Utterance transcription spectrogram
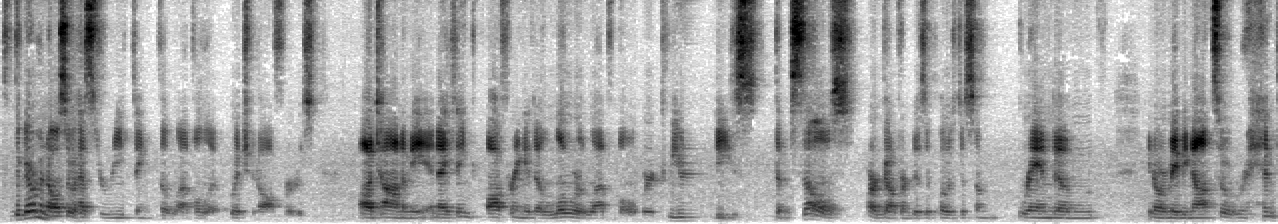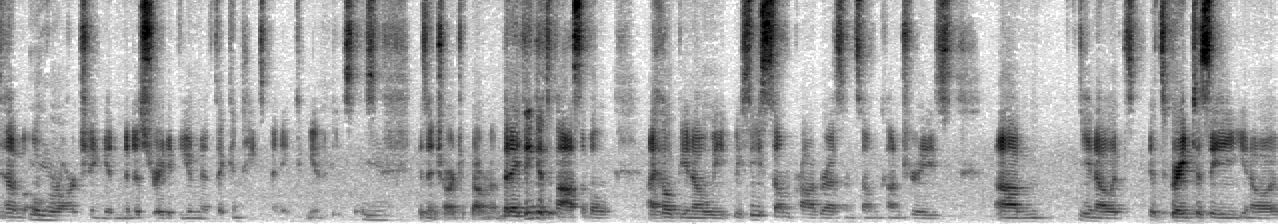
So the government also has to rethink the level at which it offers autonomy, and I think offering it a lower level where communities themselves are governed as opposed to some random you know, or maybe not so random, yeah. overarching administrative unit that contains many communities is, yeah. is in charge of government. But I think it's possible. I hope, you know, we, we see some progress in some countries. Um, you know, it's it's great to see, you know,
